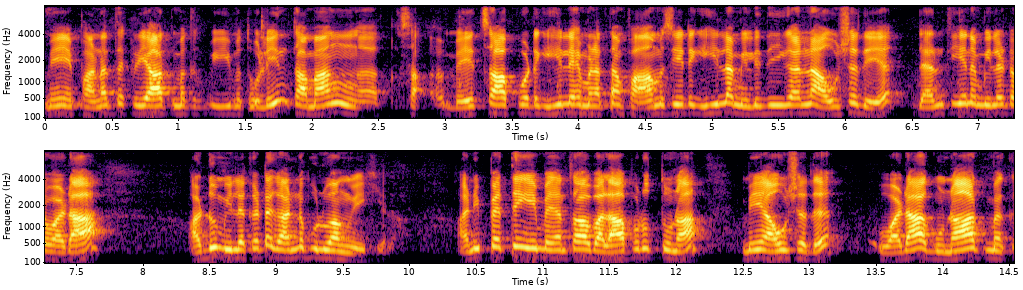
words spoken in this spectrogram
මේ පනත ක්‍රියාත්මක වීම තුලින් තමන් අ, ස- බේත් සාප්පුවට ගිහිල්ලා එහෙම නැත්නම් ෆාමසියට ගිහිල්ලා මිලදී ගන්න ඖෂධය දැන් තියෙන මිලට වඩා අඩු මිලකට ගන්න පුළුවන් වෙයි කියලා. අනිත් පැත්තෙන් මේ ජනතාව බලාපොරොත්තු වුණා මේ ඖෂධ වඩා ගුණාත්මක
